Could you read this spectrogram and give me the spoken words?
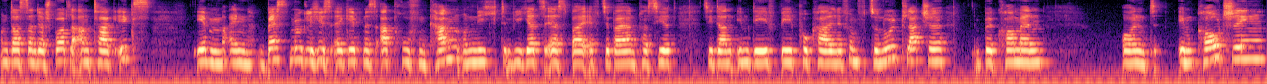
und dass dann der Sportler am Tag X eben ein bestmögliches Ergebnis abrufen kann und nicht, wie jetzt erst bei FC Bayern passiert, sie dann im DFB-Pokal eine 5 zu 0 Klatsche bekommen. Und im Coaching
